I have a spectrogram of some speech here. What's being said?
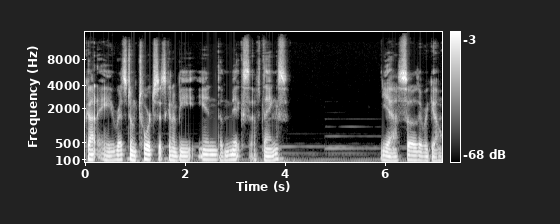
got a redstone torch that's going to be in the mix of things. Yeah, so there we go.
